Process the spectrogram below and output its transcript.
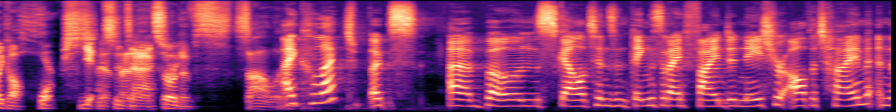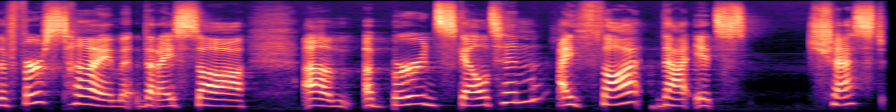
Like a horse. Yes, and that's exactly. Sort of solid. I collect like, s- uh, bones, skeletons, and things that I find in nature all the time. And the first time that I saw um, a bird skeleton, I thought that its chest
